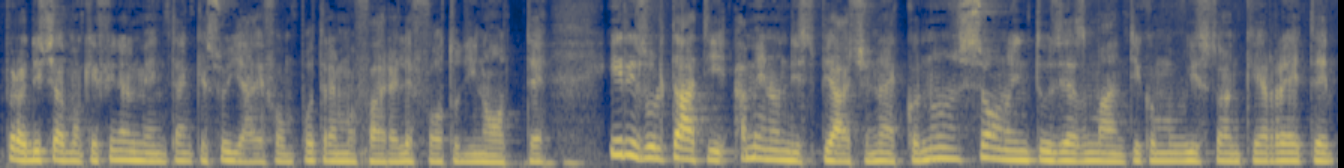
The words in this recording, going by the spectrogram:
però diciamo che finalmente anche sugli iPhone potremmo fare le foto di notte. I risultati a me non dispiacciono, ecco, non sono entusiasmanti come ho visto anche in rete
